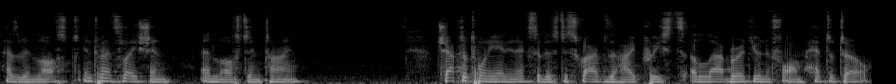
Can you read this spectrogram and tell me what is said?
has been lost in translation and lost in time. Chapter 28 in Exodus describes the high priest's elaborate uniform, head to toe,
